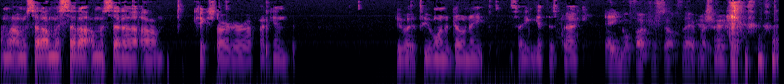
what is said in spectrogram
I'm, gonna- I'm gonna set. I'm gonna set a. I'm gonna set a um, Kickstarter. A fucking. If you, if you want to donate, so I can get this back. Yeah, you can go fuck yourself there. For sure.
